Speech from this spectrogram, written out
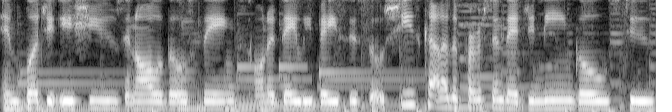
and budget issues and all of those things on a daily basis. So she's kind of the person that Janine goes to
